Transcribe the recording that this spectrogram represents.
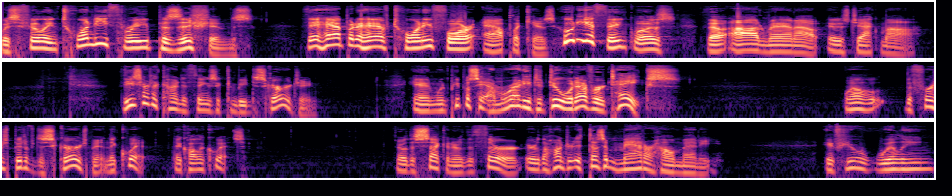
was filling 23 positions they happen to have 24 applicants. Who do you think was the odd man out? It was Jack Ma. These are the kind of things that can be discouraging. And when people say, I'm ready to do whatever it takes, well, the first bit of discouragement, and they quit. They call it quits. Or the second, or the third, or the hundred. It doesn't matter how many. If you're willing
